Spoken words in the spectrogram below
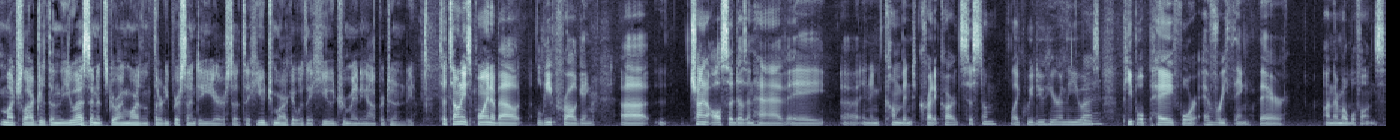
much larger than the US and it's growing more than 30% a year. So it's a huge market with a huge remaining opportunity. To Tony's point about leapfrogging, uh, China also doesn't have a uh, an incumbent credit card system like we do here in the U.S. People pay for everything there on their mobile phones.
